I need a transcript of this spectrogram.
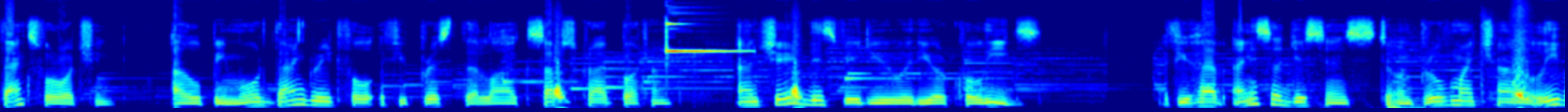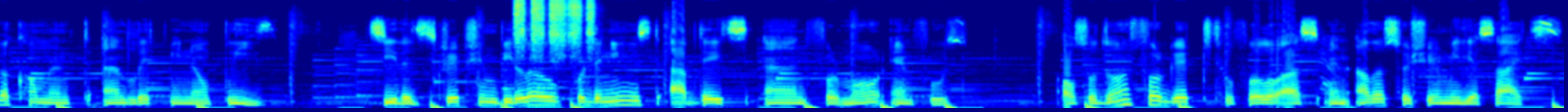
Thanks for watching. I will be more than grateful if you press the like, subscribe button and share this video with your colleagues. If you have any suggestions to improve my channel, leave a comment and let me know please. See the description below for the newest updates and for more infos. Also don't forget to follow us in other social media sites.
